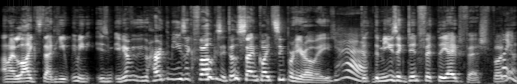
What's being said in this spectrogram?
and I liked that he. I mean, is, have you ever heard the music, folks? It does sound quite superhero-y. Yeah. The, the music did fit the outfit, but Like yeah.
